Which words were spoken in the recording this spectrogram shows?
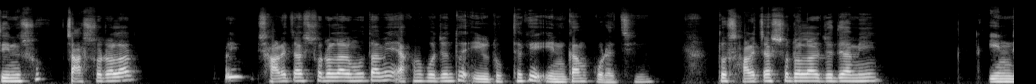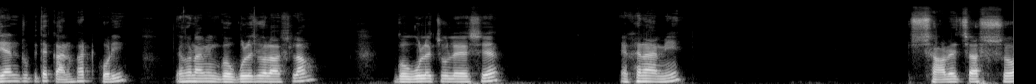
তিনশো চারশো ডলার ওই সাড়ে চারশো ডলার মতো আমি এখনও পর্যন্ত ইউটিউব থেকে ইনকাম করেছি। তো সাড়ে চারশো ডলার যদি আমি ইন্ডিয়ান রুপিতে কনভার্ট করি, এখন আমি গুগলে চলে আসলাম। গুগলে চলে এসে এখানে আমি সাড়ে চারশো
